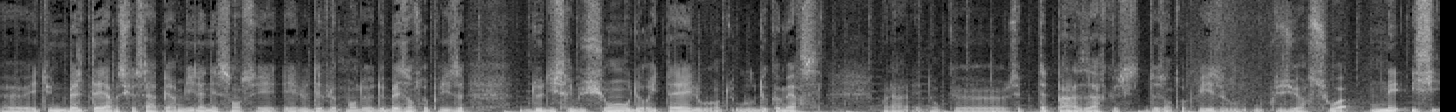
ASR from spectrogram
euh, est une belle terre parce que ça a permis la naissance et, le développement de, belles entreprises de distribution ou de retail ou, de commerce. Voilà, et donc c'est peut-être pas un hasard que deux entreprises ou plusieurs soient nées ici.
